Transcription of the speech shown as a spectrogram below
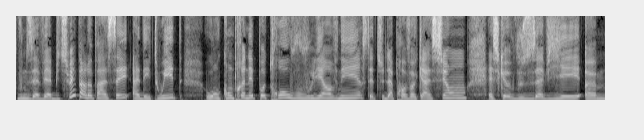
Vous nous avez habitués par le passé à des tweets où on comprenait pas trop où vous vouliez en venir? C'était-tu de la provocation? Est-ce que vous aviez... Euh,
